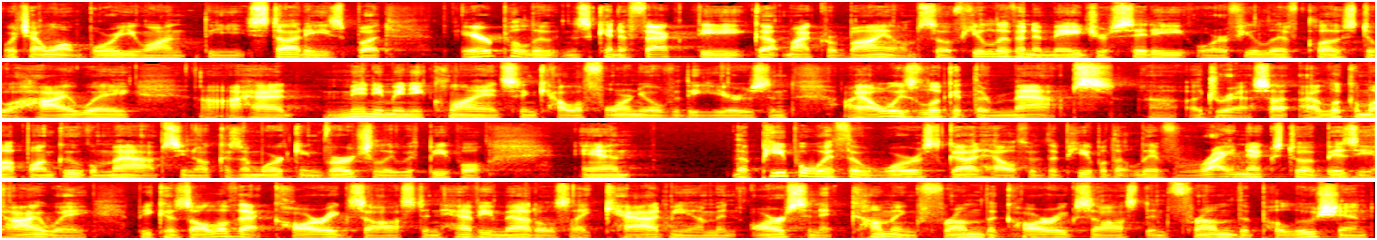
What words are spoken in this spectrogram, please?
which I won't bore you on the studies, but air pollutants can affect the gut microbiome. So if you live in a major city or if you live close to a highway, uh, I had many, many clients in California over the years, and I always look at their maps uh, address. I, I, look them up on Google Maps, you know, because I'm working virtually with people. And the people with the worst gut health are the people that live right next to a busy highway because all of that car exhaust and heavy metals like cadmium and arsenic coming from the car exhaust and from the pollution,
